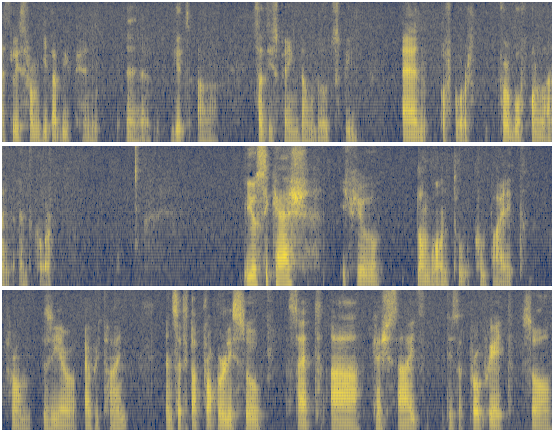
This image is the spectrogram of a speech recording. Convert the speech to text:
at least from GitHub, you can uh, get a satisfying download speed. And of course, for both online and core. Use Ccache if you don't want to compile it from zero every time and set it up properly. So set a cache size that is appropriate. So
